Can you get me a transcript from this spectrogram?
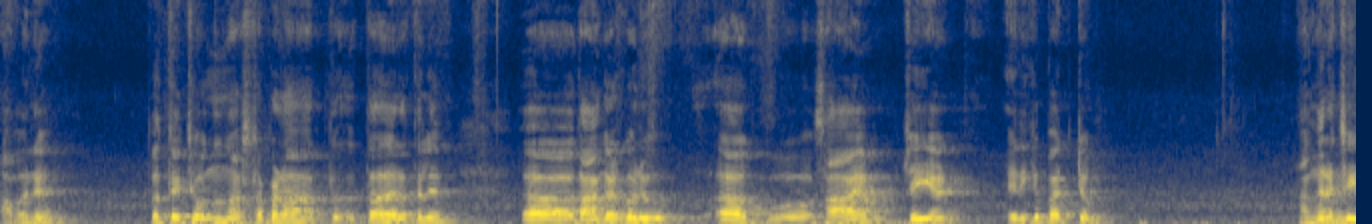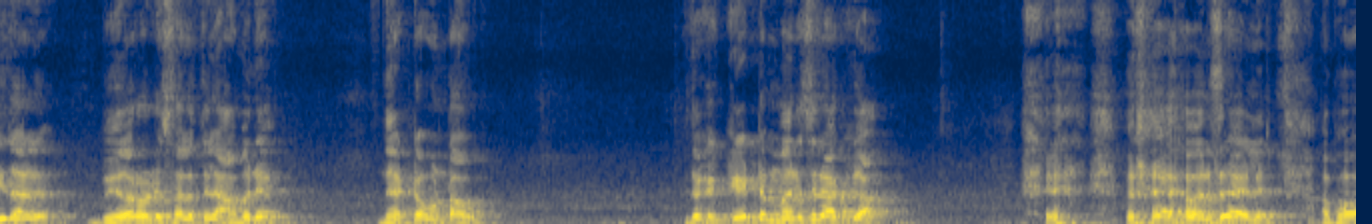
അവന് പ്രത്യേകിച്ച് ഒന്നും നഷ്ടപ്പെടാത്ത തരത്തിൽ താങ്കൾക്കൊരു സഹായം ചെയ്യാൻ എനിക്ക് പറ്റും. അങ്ങനെ ചെയ്താൽ വേറൊരു സ്ഥലത്തിൽ അവന് നേട്ടമുണ്ടാവും ഇതൊക്കെ കേട്ട് മനസ്സിലാക്കുക. മനസ്സിലായല്ലേ? അപ്പോൾ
